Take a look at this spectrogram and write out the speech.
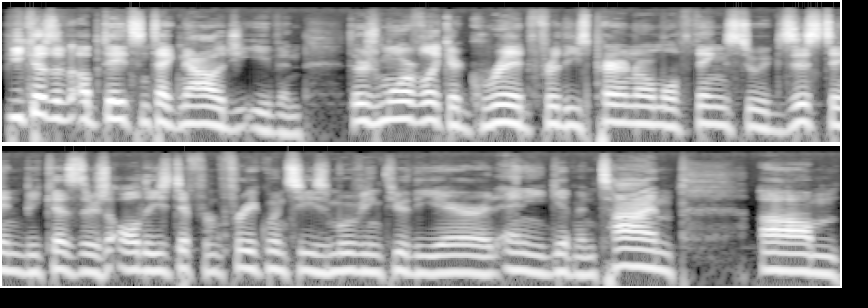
because of updates in technology even there's more of like a grid for these paranormal things to exist in because there's all these different frequencies moving through the air at any given time. Um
